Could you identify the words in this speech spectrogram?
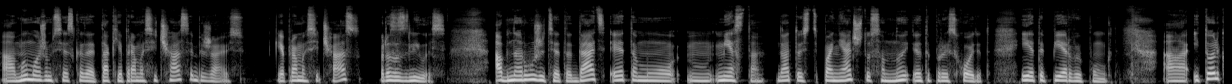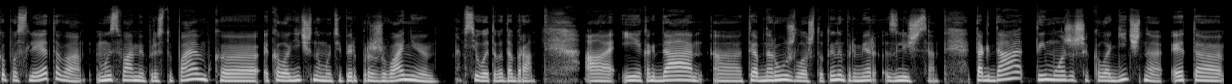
а, мы можем себе сказать, так, я прямо сейчас обижаюсь. Я прямо сейчас разозлилась. Обнаружить это, дать этому место, да, то есть понять, что со мной это происходит. И это первый пункт. А, и только после этого мы с вами приступаем к экологичному теперь проживанию всего этого добра. А, и когда а, ты обнаружила, что ты, например, злишься, тогда ты можешь экологично это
